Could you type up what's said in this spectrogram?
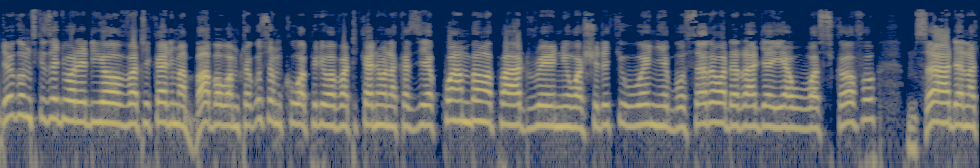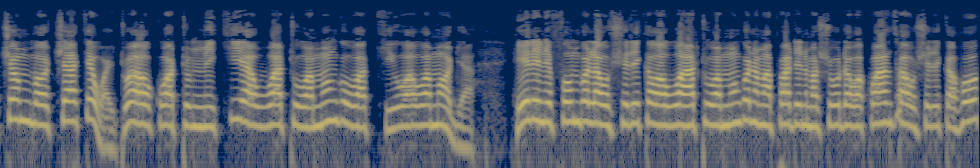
Ndugu msikilizaji wa redio Vatikani, mababa wa mtaguso mkuu wa pili wa Vatikani wanakazia kwamba mapadre ni washiriki wenye busara wa daraja ya uaskofu, msaada na chombo chake waitwao kuwatumikia watu wa Mungu wakiwa wamoja. Hili ni fumbo la ushirika wa watu wa Mungu na mapadri na mashuhuda wa kwanza wa ushirika huu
